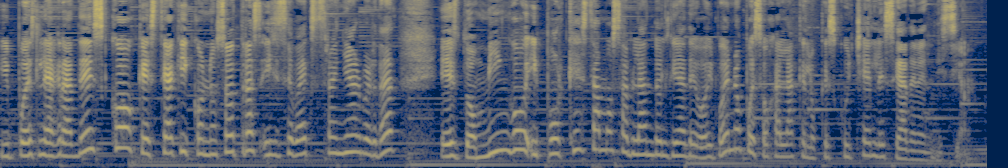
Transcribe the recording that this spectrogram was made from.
y pues le agradezco que esté aquí con nosotras y se va a extrañar, ¿verdad? Es domingo y ¿por qué estamos hablando el día de hoy? Bueno, pues ojalá que lo que escuche le sea de bendición.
